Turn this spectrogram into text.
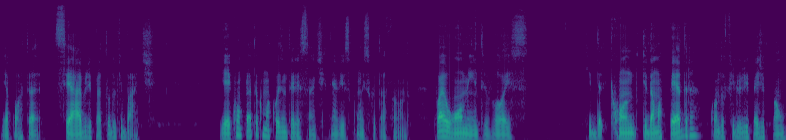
E a porta se abre para todo que bate. E aí completa com uma coisa interessante que tem a ver com isso que eu estava falando. Qual é o homem entre vós que, quando, que dá uma pedra quando o filho lhe pede pão?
